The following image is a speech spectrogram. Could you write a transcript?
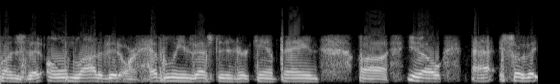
funds that own a lot of it, or heavily invested in her campaign. you know, so that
